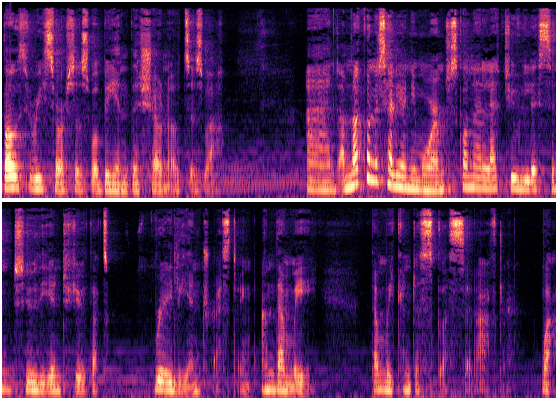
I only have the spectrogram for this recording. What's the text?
Both resources will be in the show notes as well. And I'm not going to tell you anymore. I'm just going to let you listen to the interview. That's really interesting, and then we then we can discuss it after. Well,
